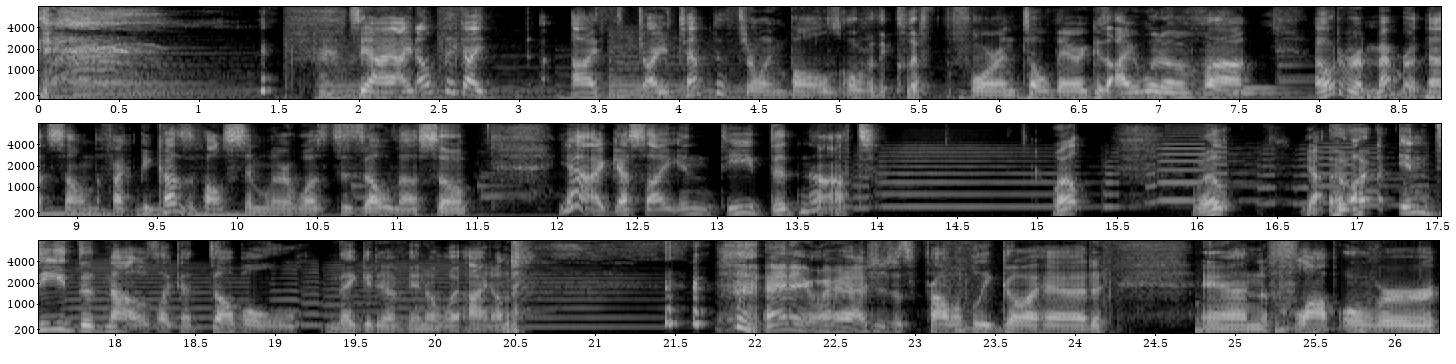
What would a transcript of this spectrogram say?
See, I, I don't think I I, I attempted throwing balls over the cliff before until there, because I would have uh, I would have remembered that sound effect because of how similar it was to Zelda, so yeah, I guess I indeed did not. Well, well, yeah, indeed did not. It was like a double negative in a way. I don't anyway, I should just probably go ahead and flop over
